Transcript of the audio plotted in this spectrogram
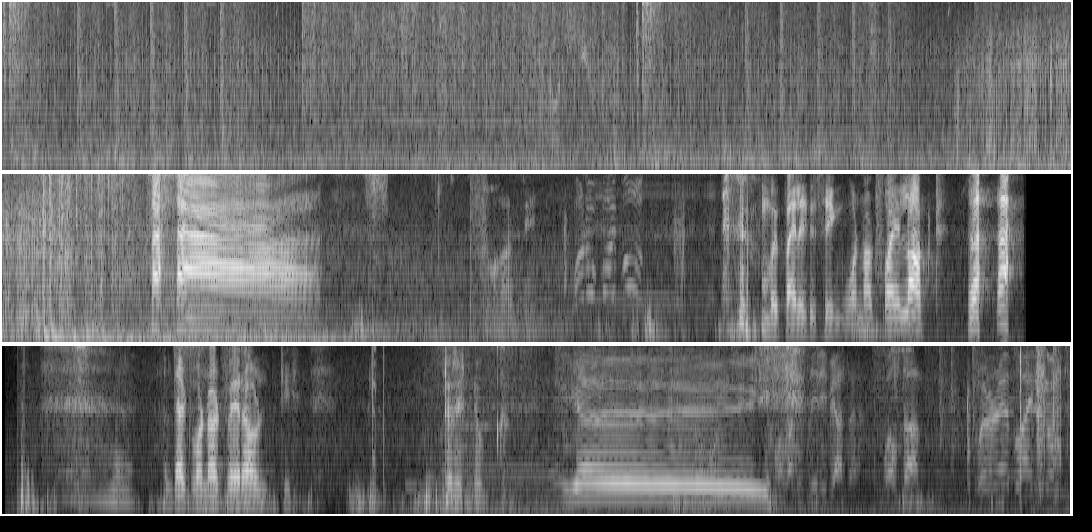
Good shield. Funny. My pilot is saying 105 locked. that one not way round. Turret nuke. Yay! Well done. We're redlining on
